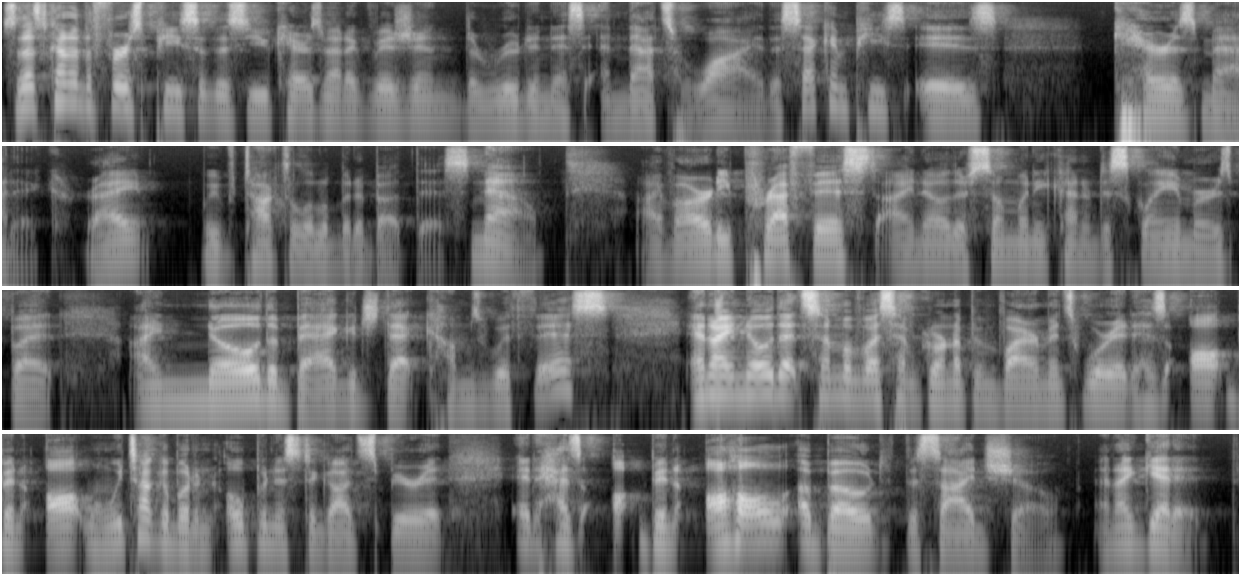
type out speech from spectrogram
So that's kind of the first piece of this eucharismatic vision, the rootedness, and that's why. The second piece is charismatic, right? We've talked a little bit about this. Now, I've already prefaced, I know there's so many kind of disclaimers, but I know the baggage that comes with this. And I know that some of us have grown up environments where it has all been all, when we talk about an openness to God's Spirit, it has been all about the sideshow. And I get it.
